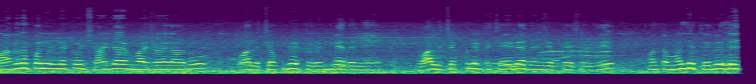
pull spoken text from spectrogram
మదనపల్లి ఉన్నటువంటి షాజాం బాషా గారు వాళ్ళు చెప్పినట్టు వినలేదని వాళ్ళు చెప్పినట్టు చేయలేదని చెప్పేసింది. కొంతమంది తెలుగుదేశం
